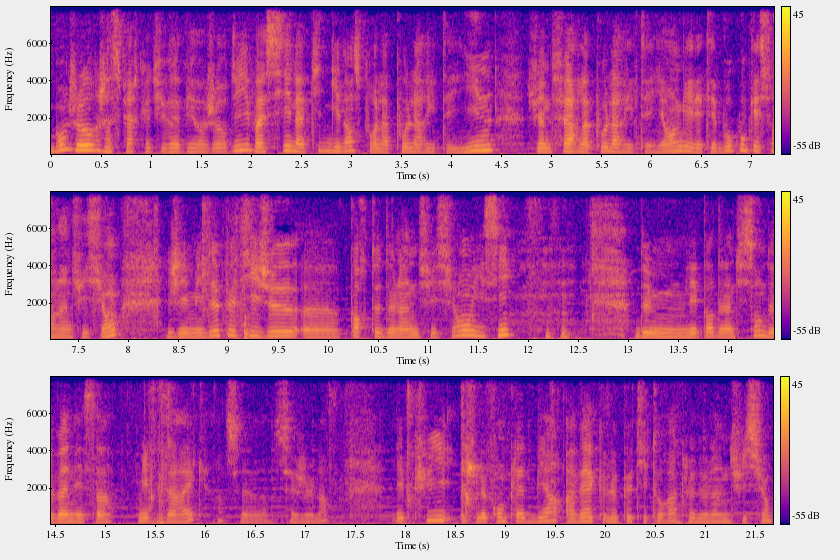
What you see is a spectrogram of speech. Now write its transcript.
Bonjour, j'espère que tu vas bien aujourd'hui. Voici la petite guidance pour la polarité yin. Je viens de faire la polarité yang. Il était beaucoup question d'intuition. J'ai mes deux petits jeux euh, portes de l'intuition ici. de, les portes de l'intuition de Vanessa Milzarek, hein, ce, jeu-là. Et puis je le complète bien avec le petit oracle de l'intuition.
